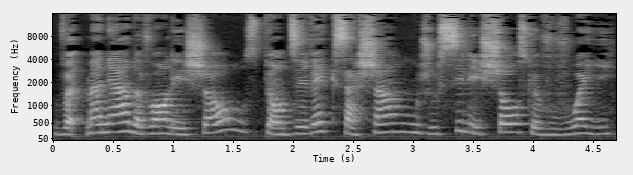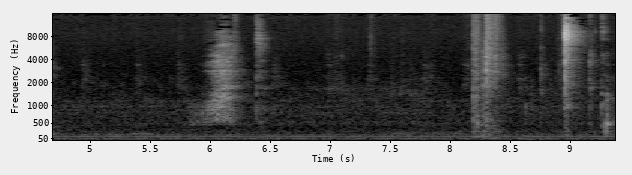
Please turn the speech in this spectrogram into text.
votre manière de voir les choses, puis on dirait que ça change aussi les choses que vous voyez. What? En tout cas.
